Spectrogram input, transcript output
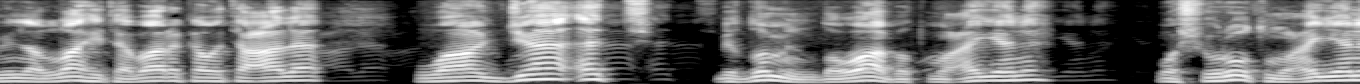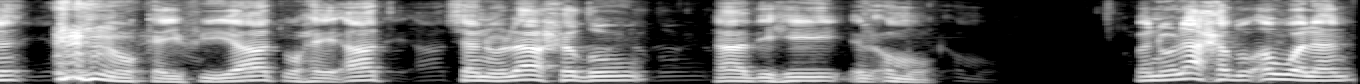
من الله تبارك وتعالى وجاءت بضمن ضوابط معينة وشروط معينة وكيفيات وهيئات سنلاحظ هذه الأمور. فنلاحظ اولا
